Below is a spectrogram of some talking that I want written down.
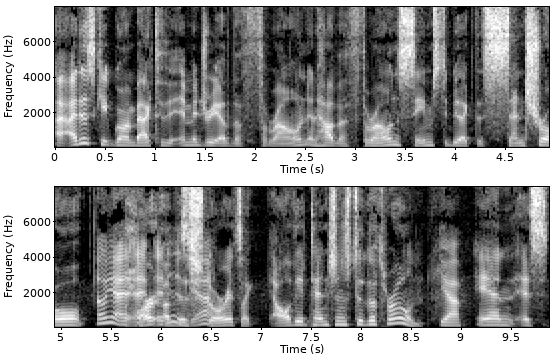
I just keep going back to the imagery of the throne and how the throne seems to be like the central Oh yeah, it- part it of is, this yeah. story. It's like all the attention's to the throne. Yeah. and it's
